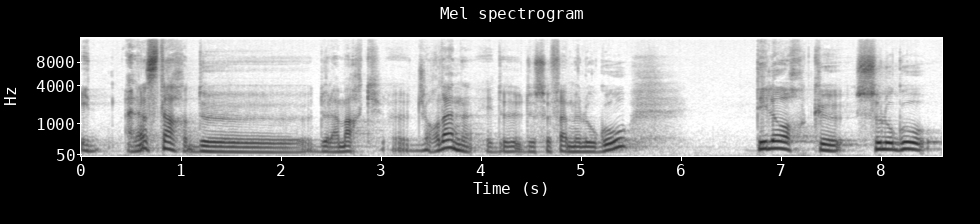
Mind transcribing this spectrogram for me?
Et à l'instar de, la marque euh, Jordan et de ce fameux logo, dès lors que ce logo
